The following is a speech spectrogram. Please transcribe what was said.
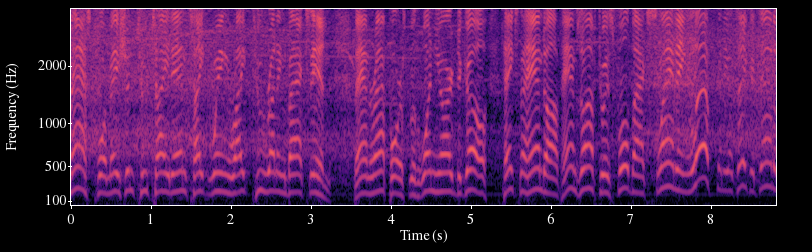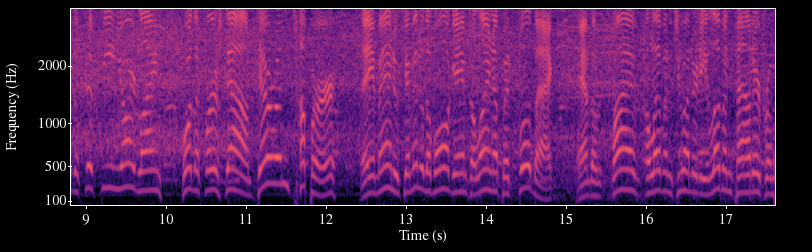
masked formation, two tight end, tight wing right, two running backs in. Van Raaphorst with one yard to go takes the handoff, hands off to his fullback, slanting left, and he'll take it down to the 15 yard line for the first down. Darren Tupper a man who came into the ball game to line up at fullback. And the 5'11", 211 pounder from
